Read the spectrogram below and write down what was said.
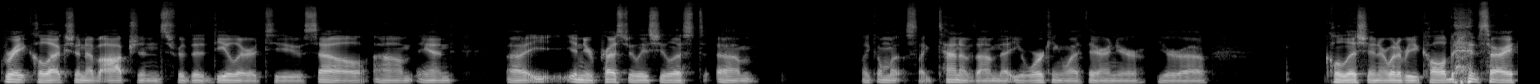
great collection of options for the dealer to sell. Um, and uh, in your press release, you list um, like almost like 10 of them that you're working with there in your your uh, coalition or whatever you called it sorry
